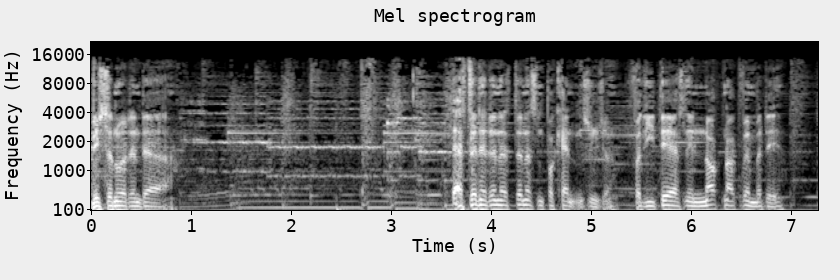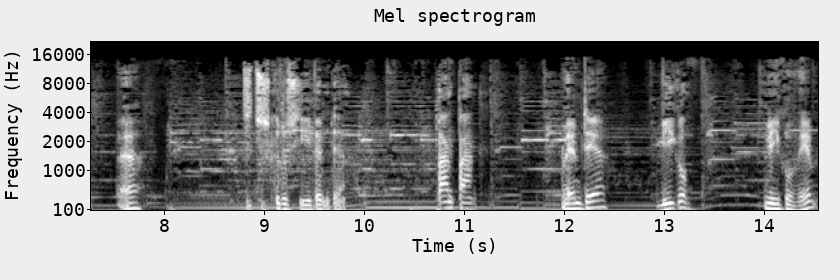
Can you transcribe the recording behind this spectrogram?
hvis der nu er den der... Altså, den her, den er, den er sådan på kanten, synes jeg. Fordi det er sådan en nok nok, hvem er det? Ja. Så skal du sige, hvem det er. Bank, bank. Hvem der? Vigo. Viggo hvem?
